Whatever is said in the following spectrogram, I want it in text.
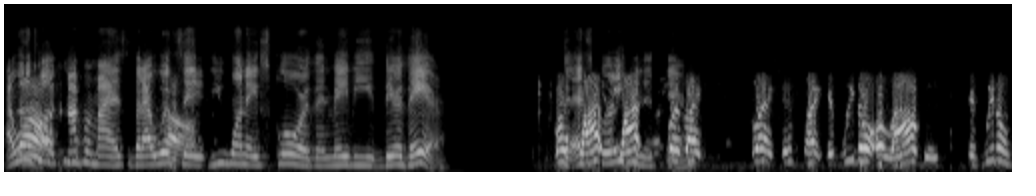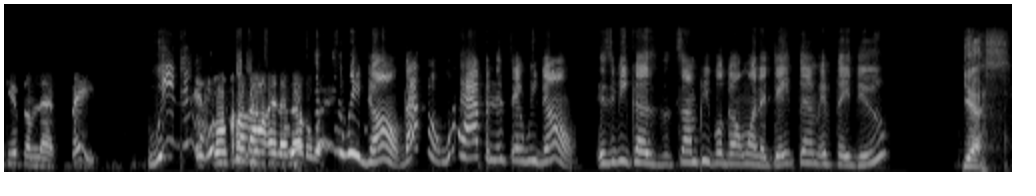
I wouldn't no. call it compromise, but I would no. say if you want to explore, then maybe they're there. But the why, why, is but like, like it's like if we don't allow this, if we don't give them that space, we do. It's gonna come out in another way. We don't. That's what what happened to say we don't. Is it because some people don't want to date them if they do? Yes.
